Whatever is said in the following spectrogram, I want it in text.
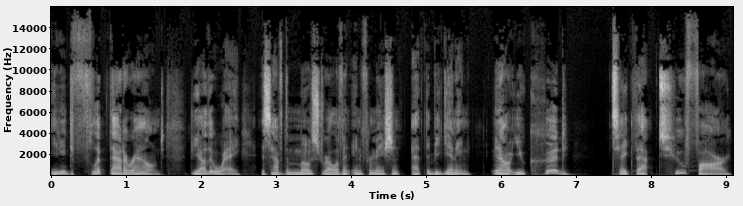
You need to flip that around. The other way is have the most relevant information at the beginning. Now, you could take that too far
